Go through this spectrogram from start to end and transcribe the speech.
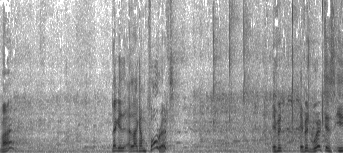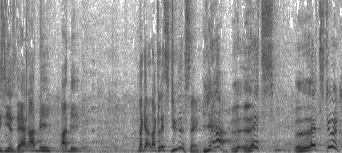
right? Like, like I'm for it. If it, if it worked as easy as that, I'd be, I'd be like, like let's do this thing. Yeah, let's, let's do it.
